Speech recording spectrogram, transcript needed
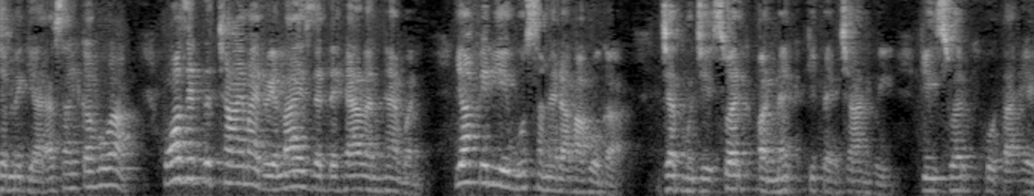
जब मैं 11 साल का हुआ Was it the time I realized that the hell and heaven? या फिर ये वो समय रहा होगा जब मुझे स्वर्ग और नर्क की पहचान हुई कि स्वर्ग होता है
